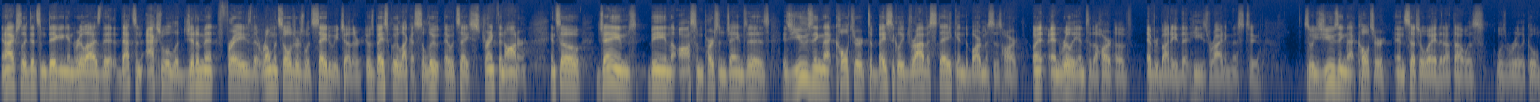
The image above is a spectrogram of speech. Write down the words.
And I actually did some digging and realized that that's an actual legitimate phrase that Roman soldiers would say to each other. It was basically like a salute. They would say strength and honor. And so James, being the awesome person James is, is using that culture to basically drive a stake into Barnabas' heart uh, and really into the heart of everybody that he's writing this to. So he's using that culture in such a way that I thought was, was really cool.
